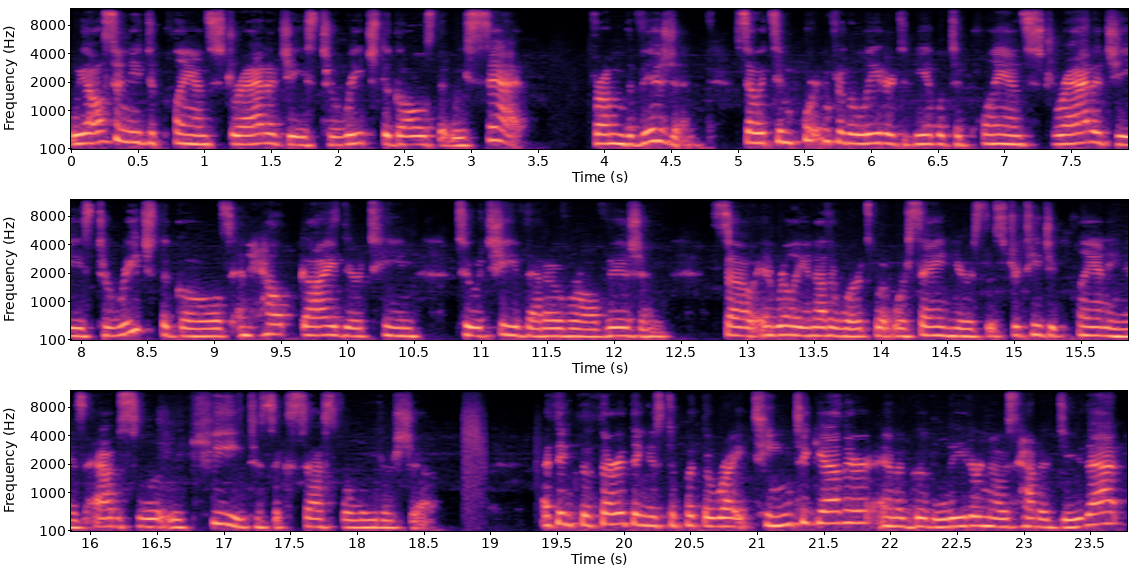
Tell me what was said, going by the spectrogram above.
We also need to plan strategies to reach the goals that we set from the vision. So it's important for the leader to be able to plan strategies to reach the goals and help guide their team to achieve that overall vision. So it really, in other words, what we're saying here is that strategic planning is absolutely key to successful leadership. I think the third thing is to put the right team together and a good leader knows how to do that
